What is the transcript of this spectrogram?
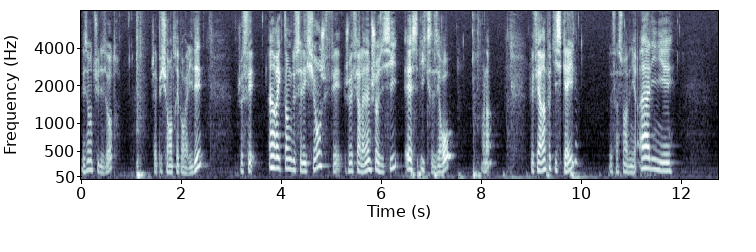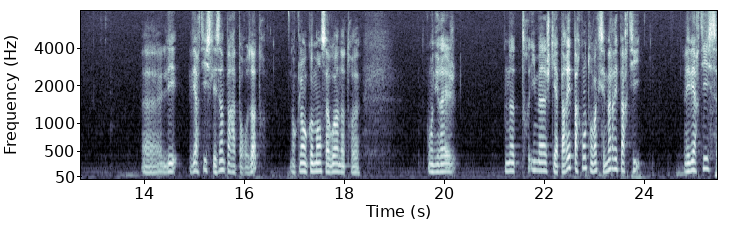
les uns au-dessus des autres. J'appuie sur Entrée pour valider. Je fais un rectangle de sélection. Je, vais faire la même chose ici, SX0. Voilà. Je vais faire un petit scale, de façon à venir aligner euh, les vertices les uns par rapport aux autres. Donc là, on commence à voir notre, comment dirais-je, notre image qui apparaît. Par contre, on voit que c'est mal réparti. Les vertices,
